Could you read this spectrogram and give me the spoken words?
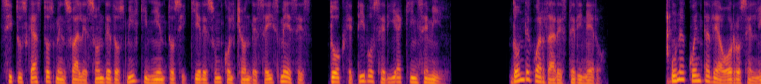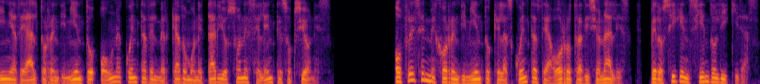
si tus gastos mensuales son de 2.500 y quieres un colchón de 6 meses, tu objetivo sería 15.000. ¿Dónde guardar este dinero? Una cuenta de ahorros en línea de alto rendimiento o una cuenta del mercado monetario son excelentes opciones. Ofrecen mejor rendimiento que las cuentas de ahorro tradicionales, pero siguen siendo líquidas.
